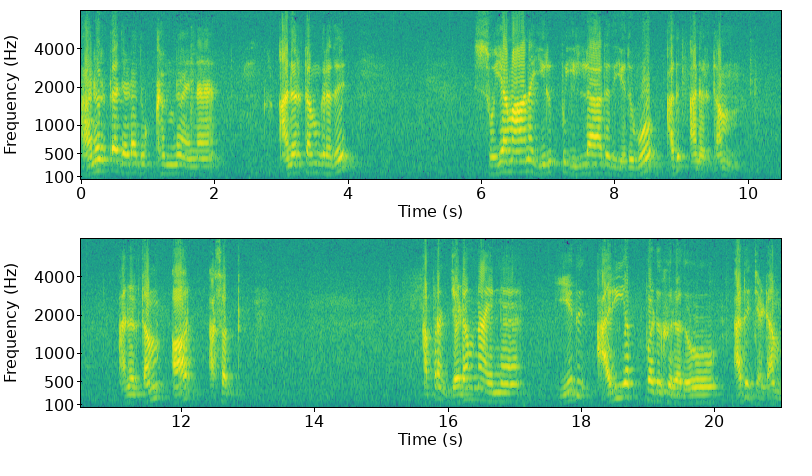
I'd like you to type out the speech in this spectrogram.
அனிருத்த ஜட துக்கம்னா என்ன? அனிருத்தம்ங்கிறது சுயமான இருப்பு இல்லாதது எதுவோ அது அனிருத்தம். அனிருத்தம் ஆர் அசத். அப்புறம் ஜடம்னா என்ன? எது அறியப்படுகிறதோ அது ஜடம்.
